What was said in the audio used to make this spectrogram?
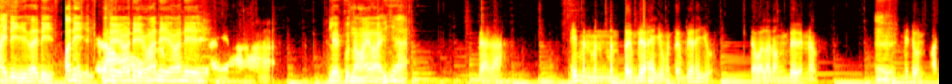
ใส่ดีใส่ดีเอาดิเอาดิเอาดิมาดิมาดิอะไรอะเลือดกูน้อยว่ะไอ้เหี้ยเดี๋ยวนะเอ้ยมันมันมันเติมเลือดให้อยู่มันเติมเลือดให้อยู่ แต่ว่าเราต้องเดินแบบเออ ไม่โดนฟัน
